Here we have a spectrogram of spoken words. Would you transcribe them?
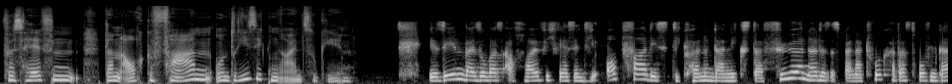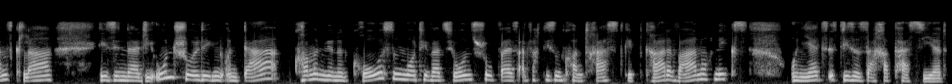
fürs Helfen dann auch Gefahren und Risiken einzugehen? Wir sehen bei sowas auch häufig, wer sind die Opfer, die, die können da nichts dafür. Ne? Das ist bei Naturkatastrophen ganz klar. Die sind da die Unschuldigen und da kommen wir einen großen Motivationsschub, weil es einfach diesen Kontrast gibt. Gerade war noch nichts und jetzt ist diese Sache passiert.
